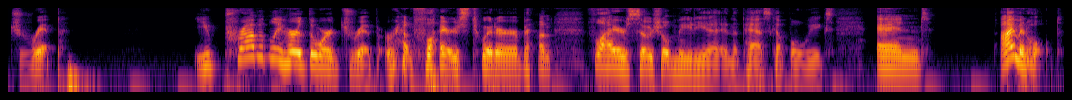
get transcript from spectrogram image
drip you probably heard the word drip around Flyers Twitter, about Flyers social media in the past couple weeks, and I'm an old.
